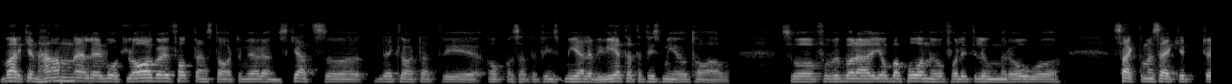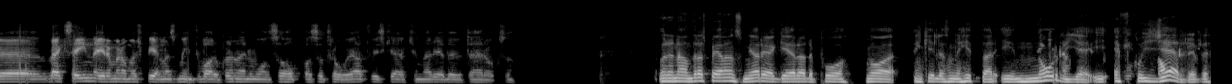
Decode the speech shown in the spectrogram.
varken han eller vårt lag har ju fått den starten vi har önskat, så det är klart att vi hoppas att det finns mer, eller vi vet att det finns mer att ta av. Så får vi bara jobba på nu och få lite lugn och ro och sakta men säkert eh, växa in i det med de här spelarna som inte varit på den här nivån så hoppas och tror jag att vi ska kunna reda ut det här också. Och den andra spelaren som jag reagerade på var en kille som ni hittar i Norge, i FK Järv,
